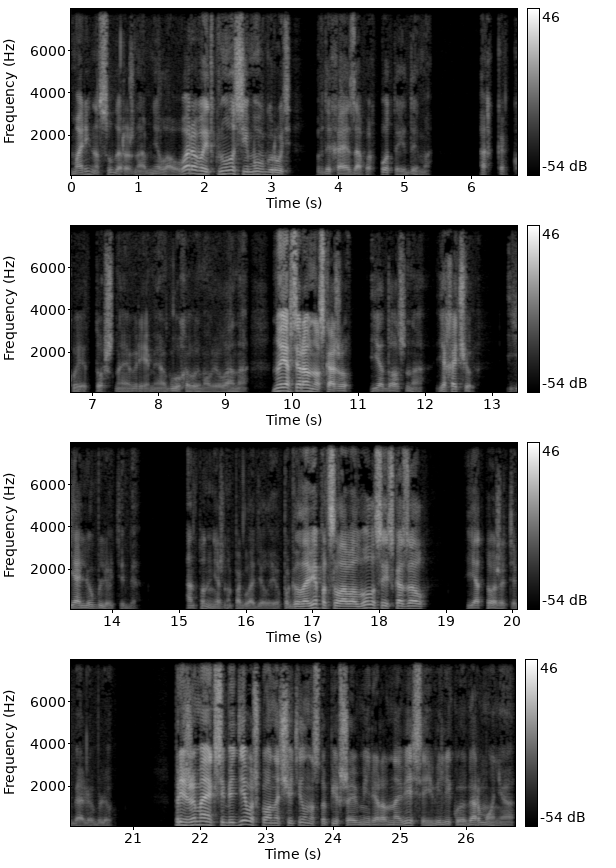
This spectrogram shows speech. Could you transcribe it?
Марина судорожно обняла Уварова и ткнулась ему в грудь, вдыхая запах пота и дыма. «Ах, какое тошное время!» — глухо вымолвила она. «Но я все равно скажу. Я должна. Я хочу. Я люблю тебя». Антон нежно погладил ее по голове, поцеловал волосы и сказал «Я тоже тебя люблю». Прижимая к себе девушку, он ощутил наступившее в мире равновесие и великую гармонию.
